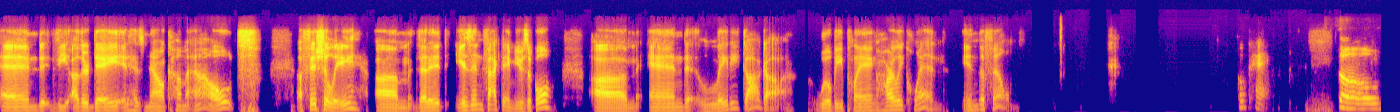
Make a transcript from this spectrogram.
and the other day, it has now come out officially um, that it is, in fact, a musical. Um, and Lady Gaga will be playing Harley Quinn in the film. Okay. So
